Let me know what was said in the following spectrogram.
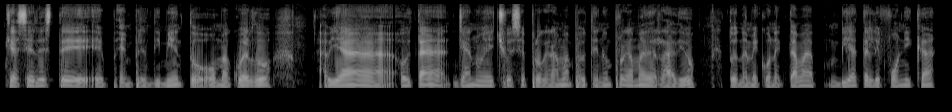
que hacer este eh, emprendimiento. O me acuerdo, había, ahorita ya no he hecho ese programa, pero tenía un programa de radio donde me conectaba vía telefónica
